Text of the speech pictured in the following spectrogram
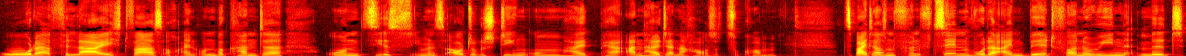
oder vielleicht war es auch ein Unbekannter und sie ist ihm ins Auto gestiegen, um halt per Anhalter nach Hause zu kommen. 2015 wurde ein Bild von Noreen mit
